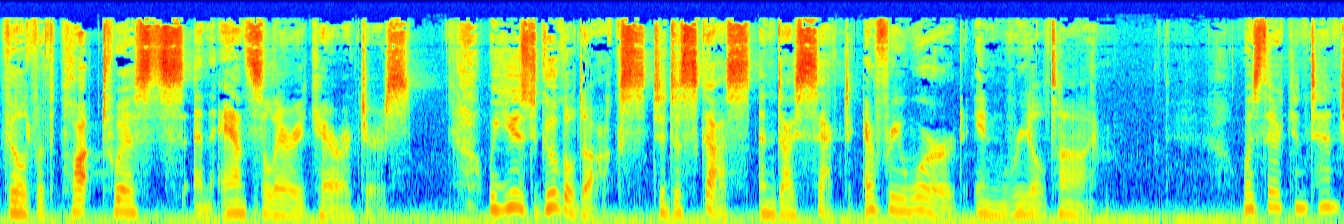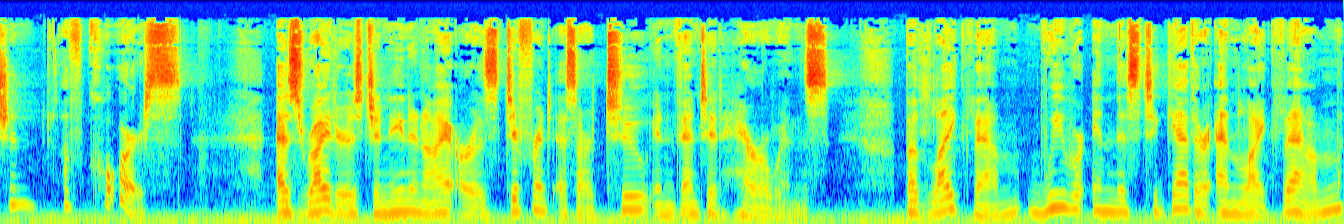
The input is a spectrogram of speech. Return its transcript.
filled with plot twists and ancillary characters. We used Google Docs to discuss and dissect every word in real time. Was there contention? Of course. As writers, Janine and I are as different as our two invented heroines. But like them, we were in this together, and like them,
